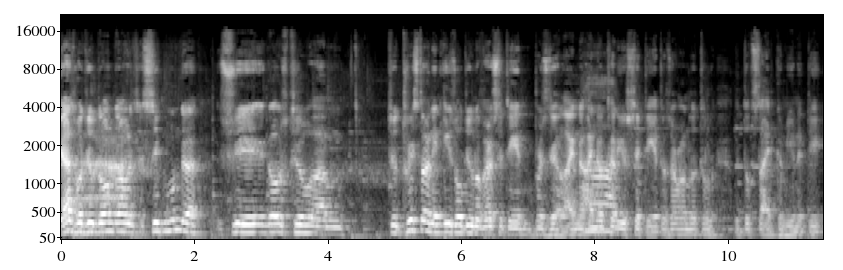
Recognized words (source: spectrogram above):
Yes, what you don't know is Sigmunda, she goes to um, to Tristan and Isolde University in Brazil. I know, I know Telluride City. It was our own little little side community.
